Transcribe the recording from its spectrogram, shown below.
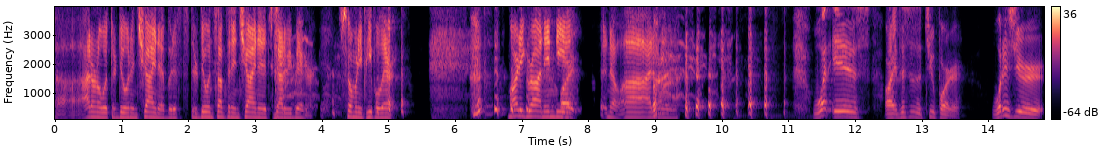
uh, I don't know what they're doing in China, but if they're doing something in China, it's got to be bigger. so many people there. Mardi Gras in India. Right. No, uh, I don't know. what is all right? This is a two-parter. What is your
